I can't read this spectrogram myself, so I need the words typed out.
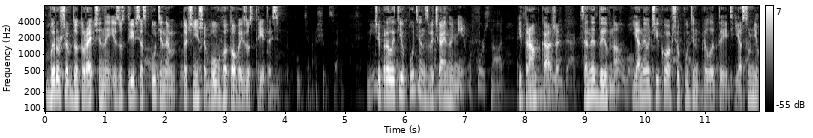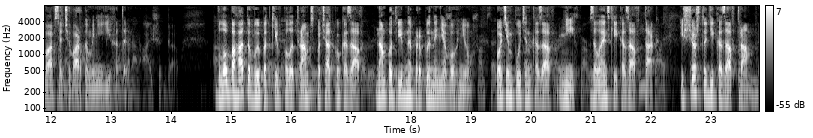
вирушив до Туреччини і зустрівся з Путіним. Точніше, був готовий зустрітись. Чи прилетів Путін? Звичайно, ні. І Трамп каже: це не дивно. Я не очікував, що Путін прилетить. Я сумнівався, чи варто мені їхати. Було багато випадків, коли Трамп спочатку казав: нам потрібне припинення вогню. Потім Путін казав ні. Зеленський казав так. І що ж тоді казав Трамп?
